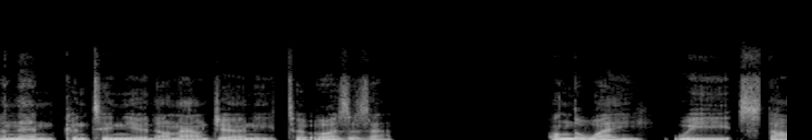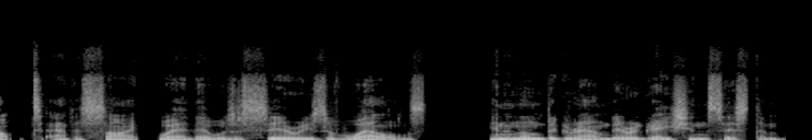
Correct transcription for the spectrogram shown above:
and then continued on our journey to Ouarzazate. On the way, we stopped at a site where there was a series of wells in an underground irrigation system,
